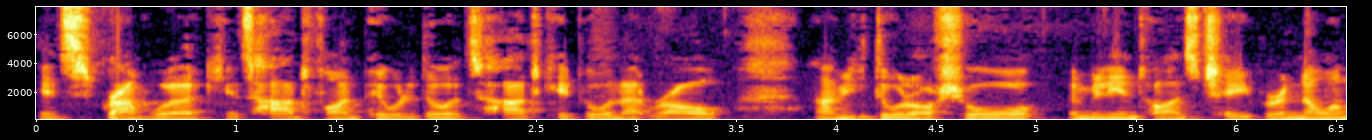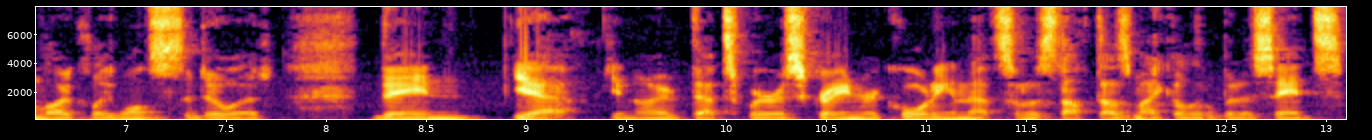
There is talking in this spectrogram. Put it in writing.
it's grunt work. It's hard to find people to do it. It's hard to keep people in that role. Um, you can do it offshore a million times cheaper, and no one locally wants to do it. Then yeah, you know that's where a screen recording and that sort of stuff does make a little bit of sense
